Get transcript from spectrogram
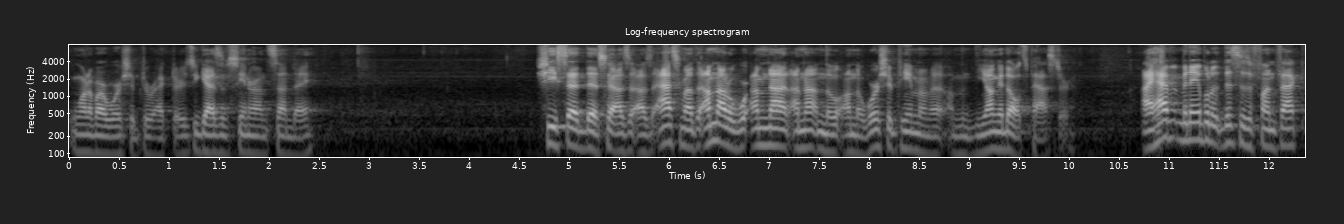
one of our worship directors. You guys have seen her on Sunday she said this. I was, I was asking about that. I'm not, a, I'm not, I'm not the, on the worship team. I'm a, I'm a young adults pastor. I haven't been able to, this is a fun fact.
